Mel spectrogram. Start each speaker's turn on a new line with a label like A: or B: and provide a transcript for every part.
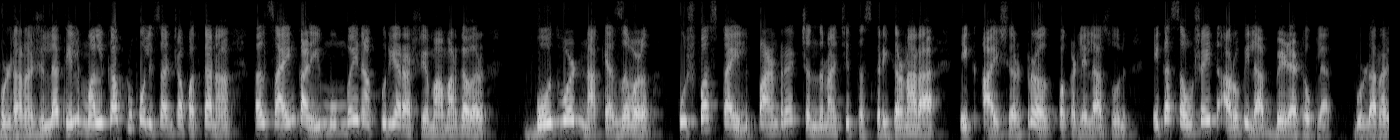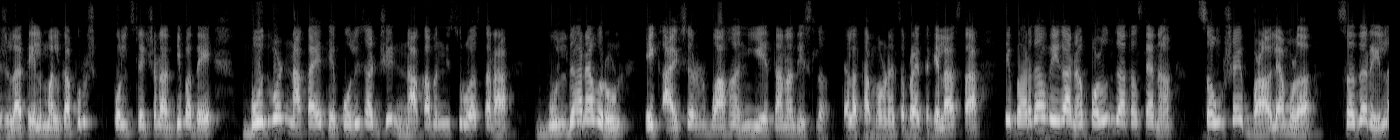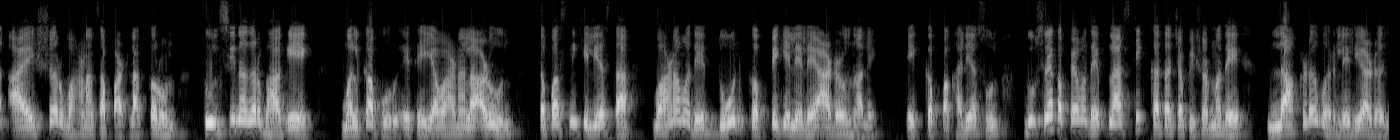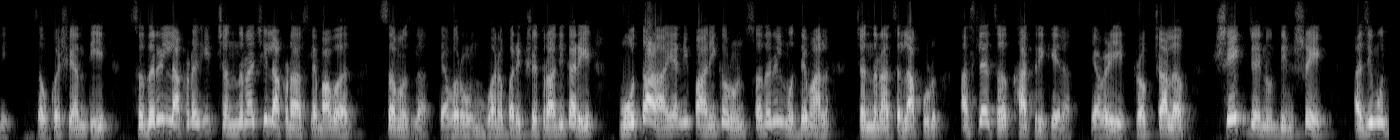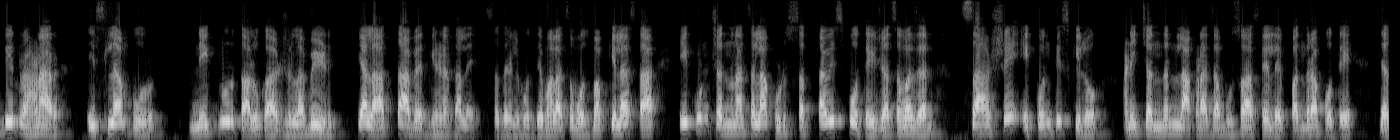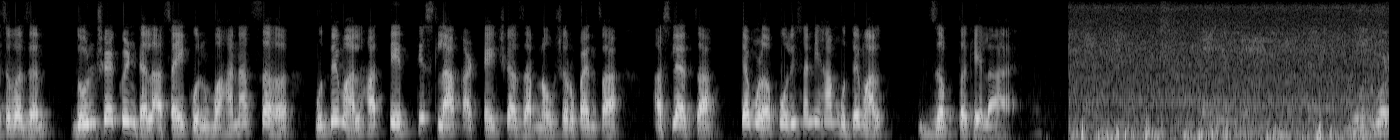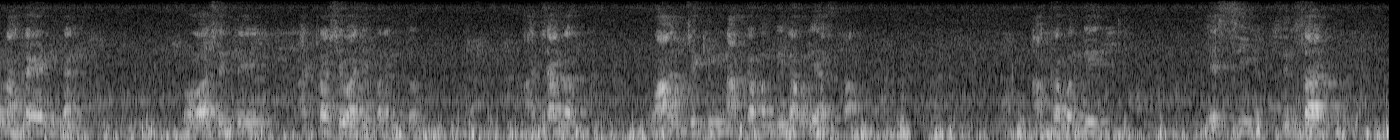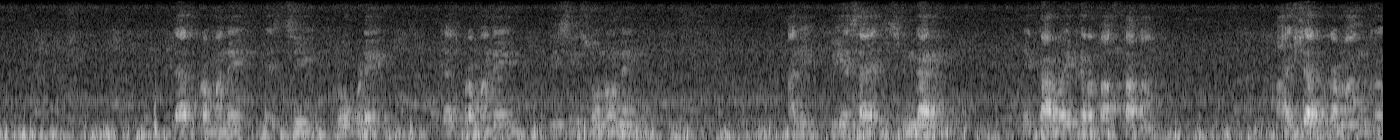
A: बुलढाणा जिल्ह्यातील मलकापूर पोलिसांच्या पथकानं काल सायंकाळी मुंबई नागपूर या राष्ट्रीय महामार्गावर बोदवड नाक्याजवळ पुष्पा स्टाईल पांढऱ्या चंदनाची तस्करी करणारा एक आयशर ट्रक पकडलेला असून एका संशयित आरोपीला बेड्या ठोकल्यात. बुलढाणा जिल्ह्यातील मलकापूर पोलीस स्टेशन हद्दीमध्ये बोदवड नाका येथे पोलिसांची नाकाबंदी सुरू असताना बुलढाण्यावरून एक आयशर वाहन येताना दिसलं. त्याला थांबवण्याचा प्रयत्न केला असता ते भरधाव वेगानं पळून जात असल्यानं संशय बळावल्यामुळं सदरील आयशर वाहनाचा पाठलाग करून तुलसीनगर भाग एक मलकापूर येथे या वाहनाला अडवून तपासणी केली असता वाहनामध्ये दोन कप्पे केलेले आढळून आले. एक कप्पा खाली असून दुसऱ्या कप्प्यामध्ये प्लास्टिक खताच्या पिशव्यांमध्ये लाकडं भरलेली आढळली. चौकशी अंती सदरील लाकडं ही चंदनाची लाकडं असल्याबाबत समजलं. त्यावरून वनपरिक्षेत्र अधिकारी मोताळा यांनी पाहणी करून सदरील मुद्देमाल चंदनाचं लाकूड असल्याचं खात्री केलं. यावेळी ट्रक चालक शेख जैनुद्दीन शेख अजिमुद्दीन राहणार इस्लामपूर नेकनूर तालुका जिल्हा बीड याला ताब्यात घेण्यात आलंय. सदरील मुद्देमालाचं मोजमाप केलं असता एकूण चंदनाचं लाकूड सत्तावीस पोते ज्याचं वजन सहाशे एकोणतीस किलो आणि चंदन लाकडाचा भुसा असलेले पंधरा पोते ज्याचं वजन दोनशे क्विंटल असा एकूण वाहनासह मुद्देमाल हा तेहतीस लाख अठ्ठ्याऐंशी हजार नऊशे रुपयांचा असल्याचा त्यामुळं पोलिसांनी हा मुद्देमाल जप्त केला आहे.
B: बोधवड नाका या ठिकाणी. सोळाशे ते अठराशे वाजेपर्यंत अचानक वाहन चेकिंग नाकाबंदी लावली असता. नाकाबंदी एस सी सिरसाट त्याचप्रमाणे एस सी रोकडे त्याचप्रमाणे पी सी सोनोने आणि पी एस आय शिंगारे हे कारवाई करत असताना आयशर क्रमांक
